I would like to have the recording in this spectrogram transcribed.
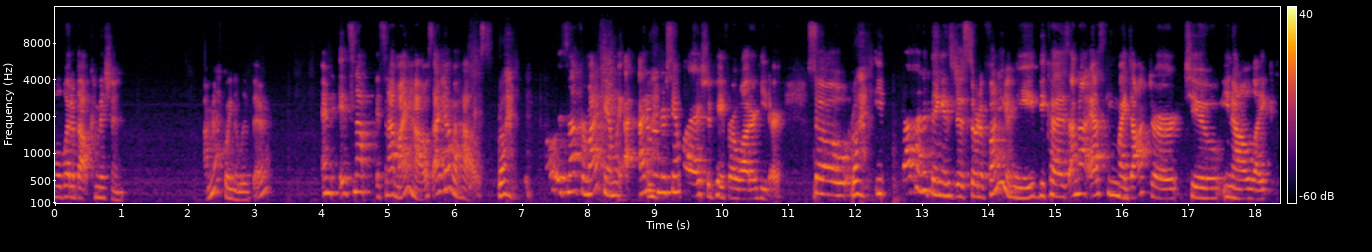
well what about commission? I'm not going to live there. And it's not it's not my house. I have a house. Right oh, it's not for my family. I, I don't understand why I should pay for a water heater. So right. that kind of thing is just sort of funny to me because I'm not asking my doctor to, you know, like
